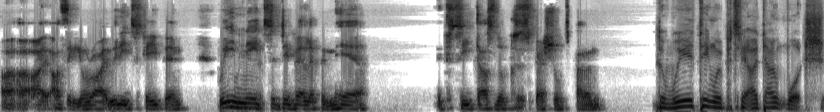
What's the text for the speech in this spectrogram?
I, I, I, think you're right. We need to keep him. We need to develop him here because he does look as a special talent. The weird thing with particular, I don't watch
